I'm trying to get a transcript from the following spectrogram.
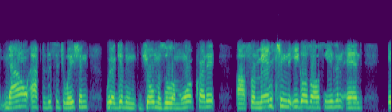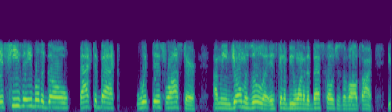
now, after this situation, we are giving Joe Mazzulla more credit uh, for managing the Eagles all season. And if he's able to go back to back with this roster, I mean, Joe Mazzulla is going to be one of the best coaches of all time. You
